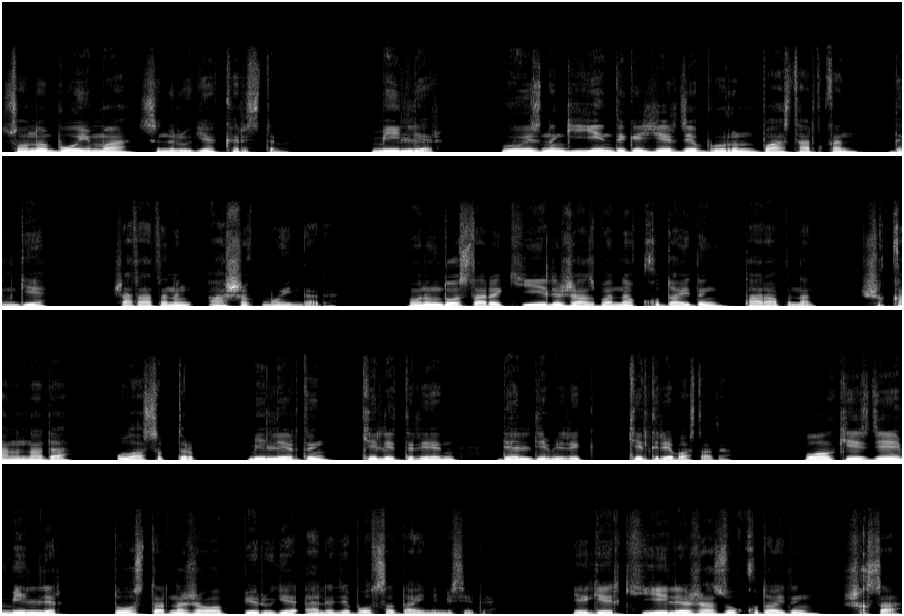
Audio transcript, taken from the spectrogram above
соны бойыма сіңіруге кірістім. Миллер өзінің ендігі жерде бұрын бас тартқан дінге жататынын ашық мойындады. Оның достары киелі жазбаны құдайдың тарапынан шыққанына да уласып тұрып миллердің келетірен дәлелдемелік келтіре бастады. Ол кезде миллер достарына жауап беруге әлі де болса дайын емес еді. Егер киелі жазу құдайдың шықса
